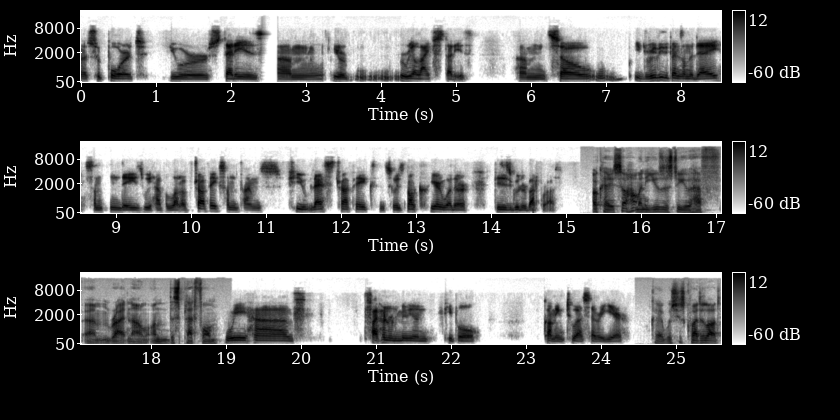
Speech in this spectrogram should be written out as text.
uh, support your studies, um, your real life studies. Um, so it really depends on the day. Some days we have a lot of traffic, sometimes few less traffic, and so it's not clear whether this is good or bad for us. Okay, so how many users do you have um, right now on this platform? We have 500 million people coming to us every year. Okay, which is quite a lot.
